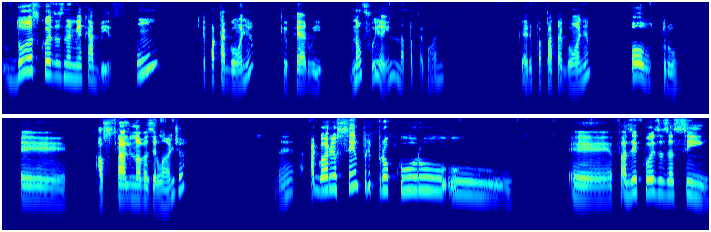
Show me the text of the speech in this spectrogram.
duas coisas na minha cabeça. Um é Patagônia, que eu quero ir. Não fui ainda na Patagônia. Quero ir para Patagônia. Outro é Austrália e Nova Zelândia. Né? Agora eu sempre procuro o, é, fazer coisas assim.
